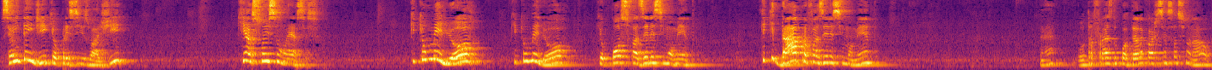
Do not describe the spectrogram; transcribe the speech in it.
se eu entendi que eu preciso agir, que ações são essas? O que, que é o melhor? O que, que é o melhor que eu posso fazer nesse momento? O que, que dá para fazer nesse momento? Né? Outra frase do Cortella que eu acho sensacional.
